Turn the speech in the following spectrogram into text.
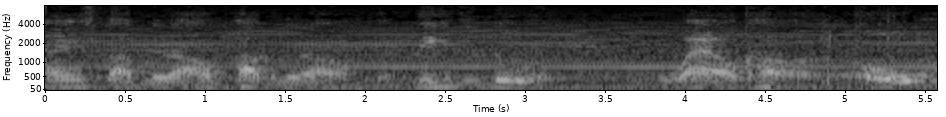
I ain't stopping it all. I'm popping it off. The biggest do it. Wild card. Oh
